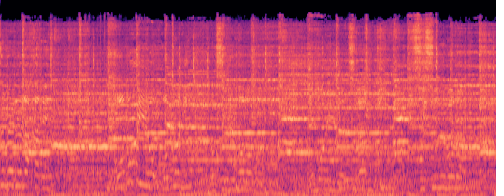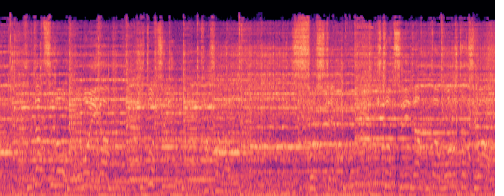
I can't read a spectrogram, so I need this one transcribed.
滑る中で思いを音に乗せる者思いを貫き進む者の2つの思いが1つに重なるそして1つになった者たちは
